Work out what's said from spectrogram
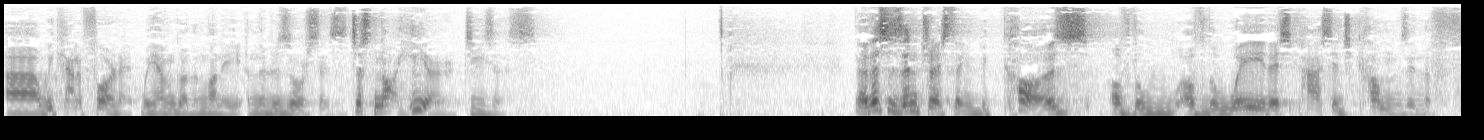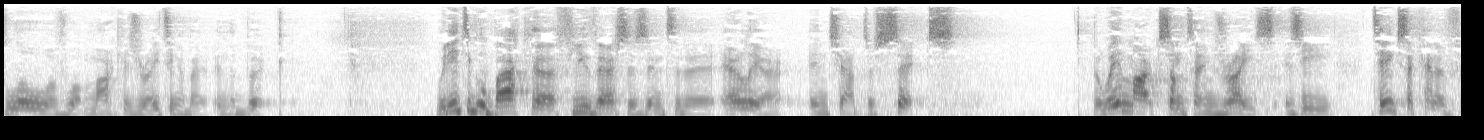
uh, We can't afford it. We haven't got the money and the resources. Just not here, Jesus. Now, this is interesting because of the, of the way this passage comes in the flow of what Mark is writing about in the book. We need to go back a few verses into the earlier in chapter 6. The way Mark sometimes writes is he takes a kind of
